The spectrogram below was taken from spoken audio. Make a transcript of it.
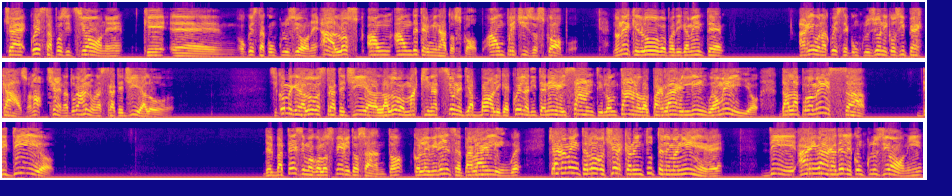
Cioè, questa posizione che, eh, o questa conclusione ha, lo, ha, un, ha un determinato scopo, ha un preciso scopo. Non è che loro praticamente arrivano a queste conclusioni così per caso, no, c'è naturalmente una strategia loro. Siccome che la loro strategia, la loro macchinazione diabolica è quella di tenere i santi lontano dal parlare in lingue, o meglio, dalla promessa di Dio del battesimo con lo Spirito Santo, con l'evidenza di parlare in lingue, chiaramente loro cercano in tutte le maniere di arrivare a delle conclusioni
